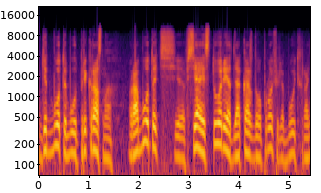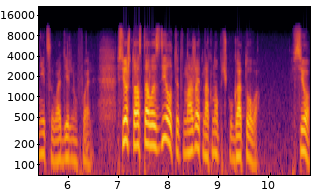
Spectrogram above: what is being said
гитботы будут прекрасно работать. Вся история для каждого профиля будет храниться в отдельном файле. Все, что осталось сделать, это нажать на кнопочку «Готово». Все.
